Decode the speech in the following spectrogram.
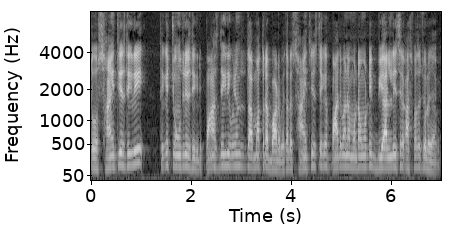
তো সাঁত্রিশ ডিগ্রি থেকে চৌত্রিশ ডিগ্রি, পাঁচ ডিগ্রি পর্যন্ত তাপমাত্রা বাড়বে। তাহলে সাঁত্রিশ থেকে পাঁচ মানে মোটামুটি বিয়াল্লিশের আশপাশে চলে যাবে।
